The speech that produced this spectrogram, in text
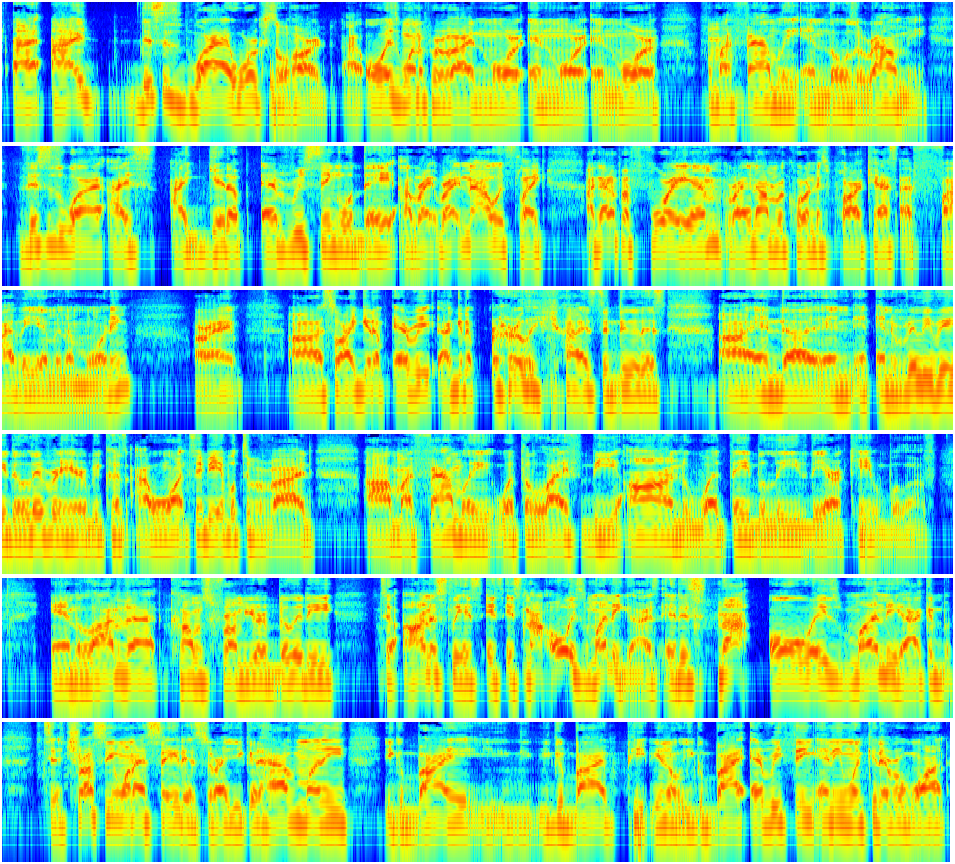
I, I, this is why I work so hard. I always want to provide more and more and more for my family and those around me. This is why I, I get up every single day. I, right, right now it's like I got up at 4 a.m. Right now I'm recording this podcast at 5 a.m. in the morning. All right. Uh, so I get up every, I get up early, guys, to do this, uh, and, uh, and, and really, really deliver here because I want to be able to provide, uh, my family with a life beyond what they believe they are capable of. And a lot of that comes from your ability to honestly, it's, it's, it's not always money, guys. It is not always money. I can to trust me when I say this, right? You could have money, you could buy, you, you could buy, you know, you could buy everything anyone could ever want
